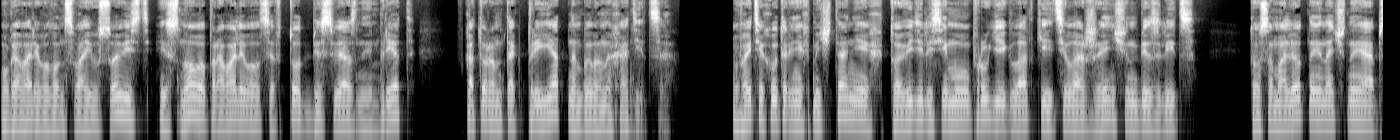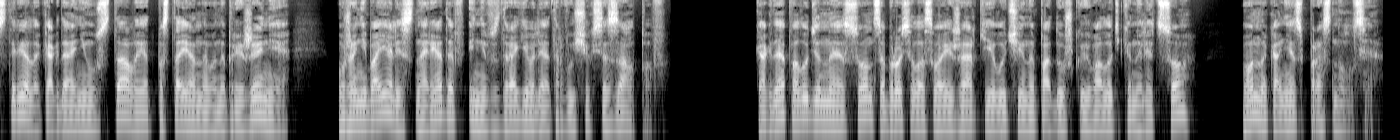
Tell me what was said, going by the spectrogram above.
Уговаривал он свою совесть и снова проваливался в тот бессвязный бред, в котором так приятно было находиться. В этих утренних мечтаниях то виделись ему упругие гладкие тела женщин без лиц, то самолетные ночные обстрелы, когда они усталые от постоянного напряжения, уже не боялись снарядов и не вздрагивали от рвущихся залпов. Когда полуденное солнце бросило свои жаркие лучи на подушку и Володьке на лицо, он, наконец, проснулся.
